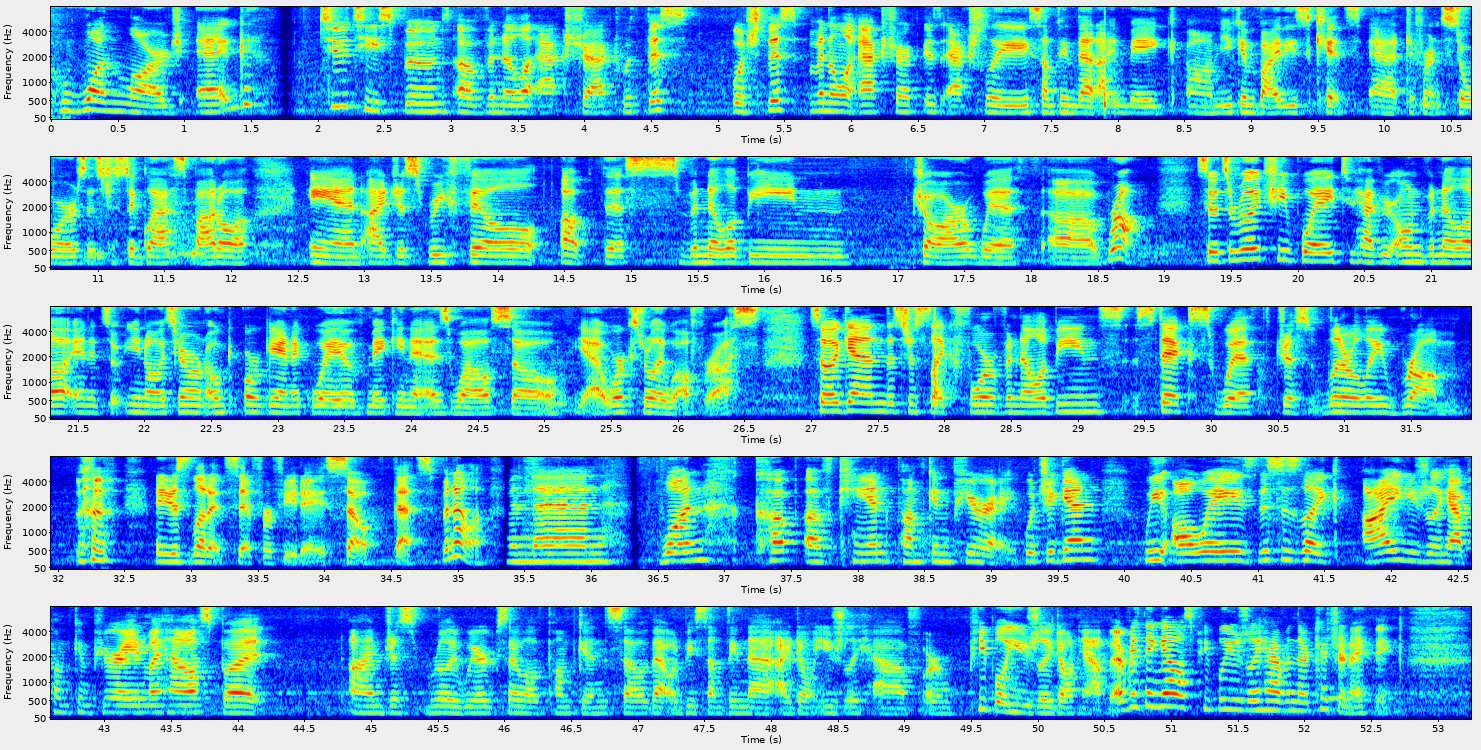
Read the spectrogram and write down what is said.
One large egg, two teaspoons of vanilla extract with this which this vanilla extract is actually something that I make. Um, you can buy these kits at different stores. It's just a glass bottle, and I just refill up this vanilla bean jar with uh, rum. So it's a really cheap way to have your own vanilla and it's you know it's your own organic way of making it as well. So yeah, it works really well for us. So again, that's just like four vanilla beans sticks with just literally rum. and you just let it sit for a few days. So that's vanilla. And then one cup of canned pumpkin puree, which again, we always, this is like, I usually have pumpkin puree in my house, but I'm just really weird because I love pumpkins, so that would be something that I don't usually have, or people usually don't have. Everything else people usually have in their kitchen, I think.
